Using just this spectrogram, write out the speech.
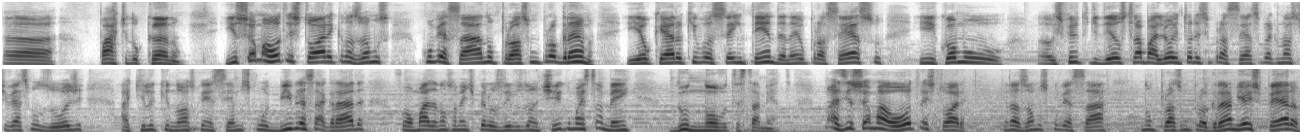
uh, parte do cânon? Isso é uma outra história que nós vamos conversar no próximo programa. E eu quero que você entenda né, o processo e como o Espírito de Deus trabalhou em todo esse processo para que nós tivéssemos hoje aquilo que nós conhecemos como Bíblia Sagrada, formada não somente pelos livros do Antigo, mas também do Novo Testamento. Mas isso é uma outra história que nós vamos conversar num próximo programa e eu espero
